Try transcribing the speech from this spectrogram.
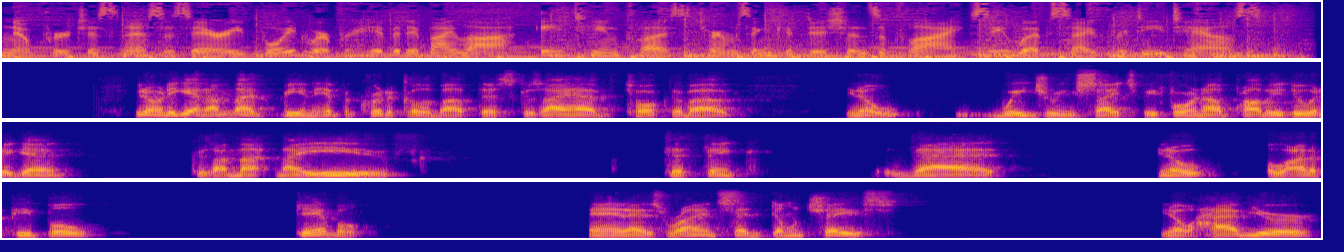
No purchase necessary. Void where prohibited by law. 18 plus terms and conditions apply. See website for details. You know, and again, I'm not being hypocritical about this because I have talked about, you know, wagering sites before, and I'll probably do it again because I'm not naive to think that, you know, a lot of people gamble. And as Ryan said, don't chase. You know, have your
